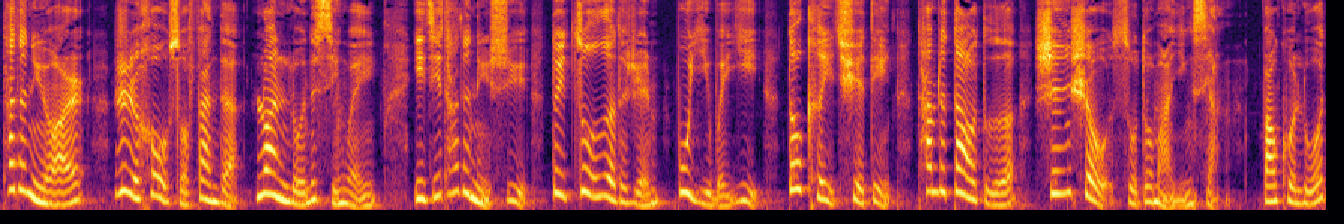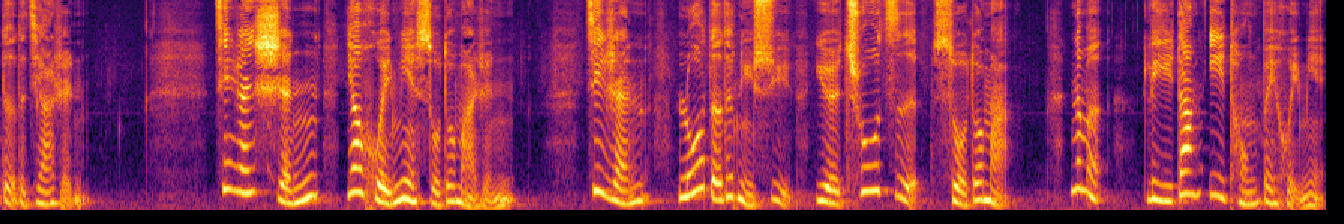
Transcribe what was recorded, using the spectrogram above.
他的女儿。日后所犯的乱伦的行为，以及他的女婿对作恶的人不以为意，都可以确定他们的道德深受索多玛影响，包括罗德的家人。既然神要毁灭索多玛人，既然罗德的女婿也出自索多玛，那么理当一同被毁灭。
